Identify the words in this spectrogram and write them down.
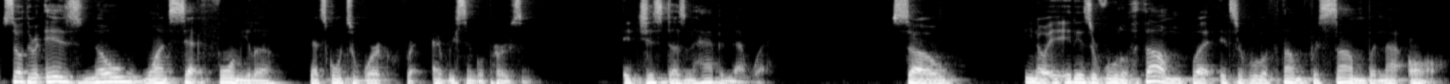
So there is no one set formula that's going to work for every single person. It just doesn't happen that way. So, you know, it, it is a rule of thumb, but it's a rule of thumb for some, but not all.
